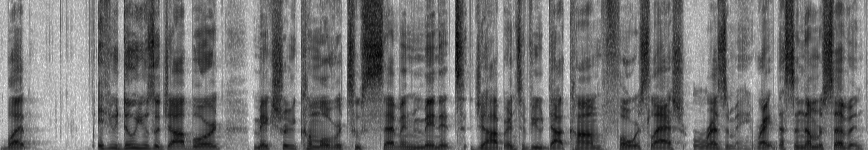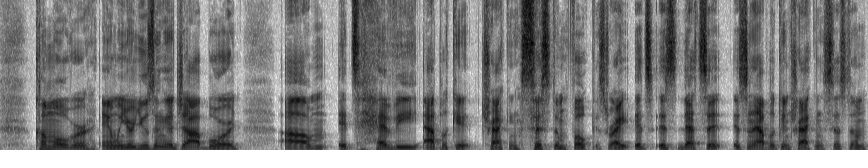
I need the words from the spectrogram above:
But if you do use a job board, make sure you come over to 7minutejobinterview.com forward slash resume, right? That's the number seven. Come over, and when you're using a job board, um, it's heavy applicant tracking system focus, right? It's it's that's it. It's an applicant tracking system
